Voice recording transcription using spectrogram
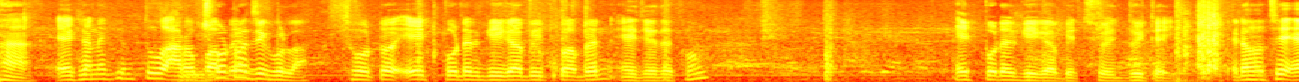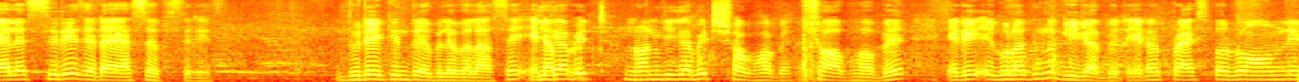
হ্যাঁ এখানে কিন্তু আরও ছোট যেগুলো। ছোট এইট পোর্টের গিগাবিট পাবেন। এই যে দেখুন এইট পোর্টের গিগাবিট সুইচ দুইটাই। এটা হচ্ছে এল এস সিরিজ এটা এস এফ সিরিজ দুইটাই কিন্তু অ্যাভেলেবেল আছে। গিগাবিট নন গিগাবিট সব হবে। সব হবে। এটা এগুলো কিন্তু গিগাবিট এটার প্রাইস পড়বে অনলি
